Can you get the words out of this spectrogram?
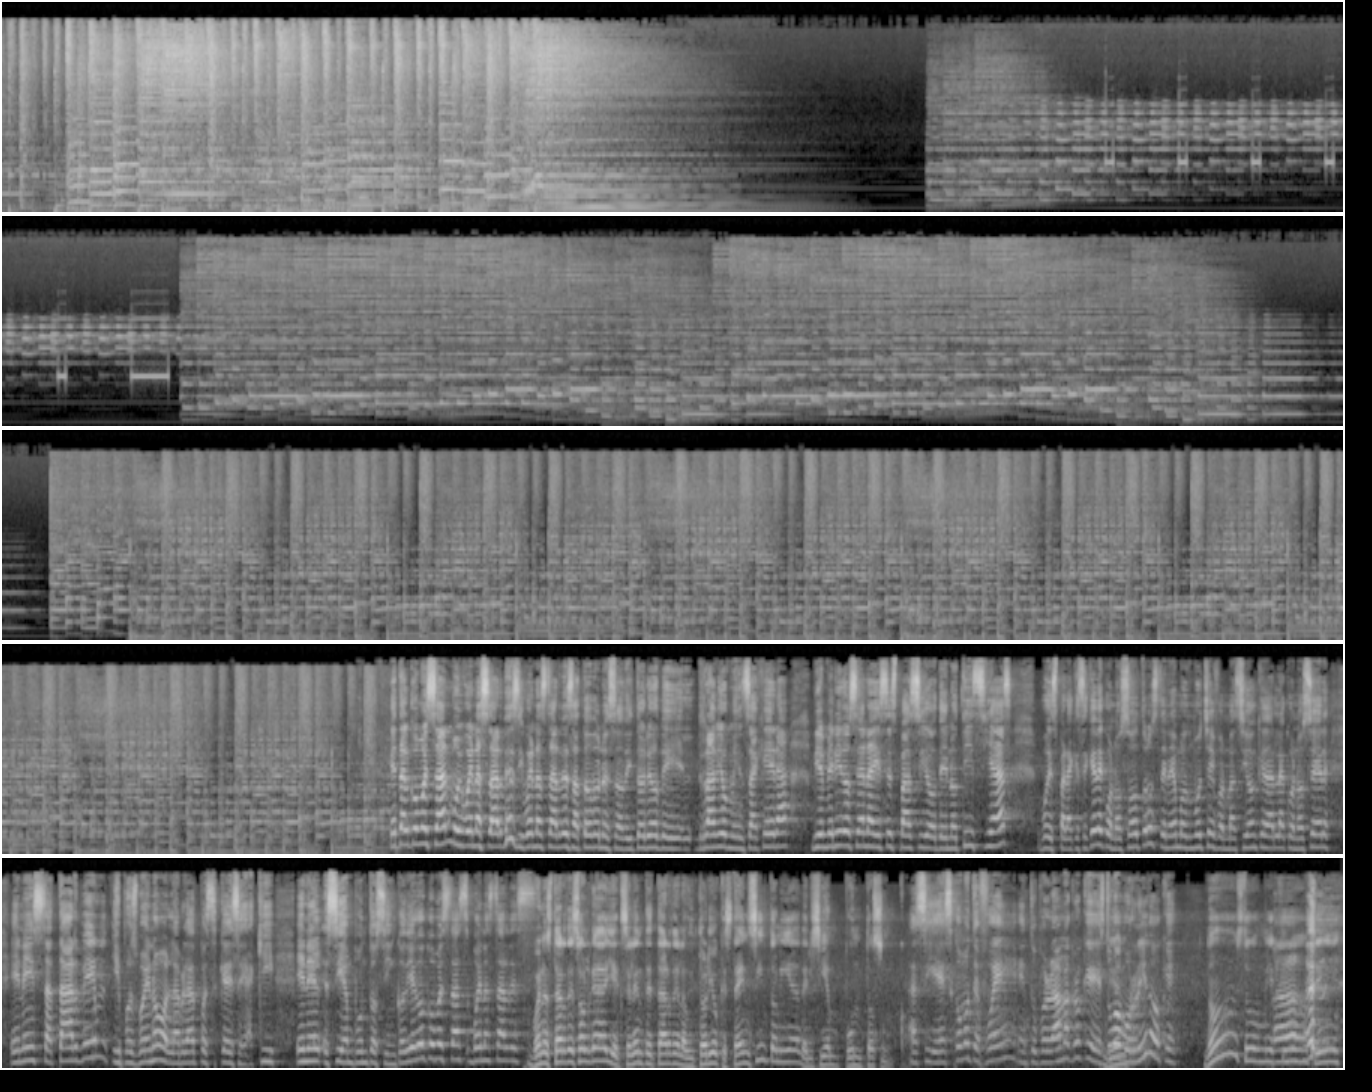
Tal? ¿Cómo están? Muy buenas tardes y buenas tardes a todo nuestro auditorio de Radio Mensajera. Bienvenidos sean a este espacio de noticias. Pues para que se quede con nosotros, tenemos mucha información que darle a conocer en esta tarde. Y pues bueno, la verdad, pues quédese aquí en el 100.5. Diego, ¿cómo estás? Buenas tardes. Buenas tardes, Olga, y excelente tarde al auditorio que está en sintonía del 100.5. Así es. ¿Cómo te fue en tu programa? Creo que estuvo aburrido o qué? No, estuvo muy activo, ah. sí.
